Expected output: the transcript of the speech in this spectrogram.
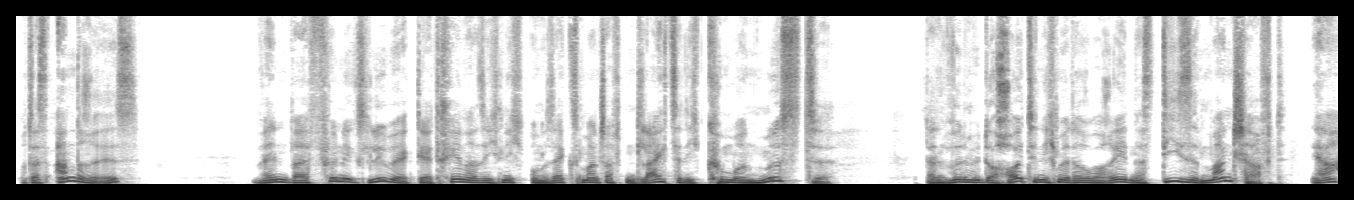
Und das andere ist, wenn bei Phoenix Lübeck der Trainer sich nicht um sechs Mannschaften gleichzeitig kümmern müsste, dann würden wir doch heute nicht mehr darüber reden, dass diese Mannschaft, ja,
